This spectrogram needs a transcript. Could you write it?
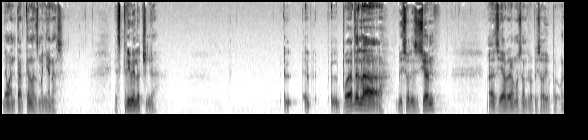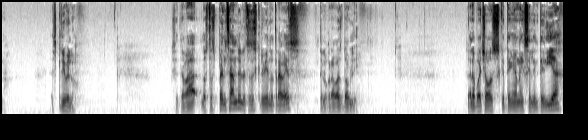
levantarte en las mañanas. Escríbelo, chinga. El, el poder de la visualización, así hablaremos en otro episodio, pero bueno, escríbelo. Si te va, lo estás pensando y lo estás escribiendo otra vez, te lo grabas doble. Dale pues chavos, que tengan un excelente día.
